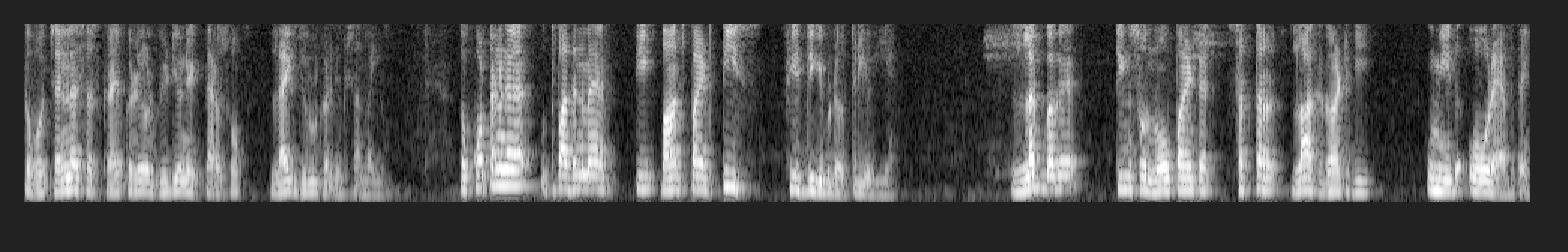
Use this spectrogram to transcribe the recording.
तो वो चैनल सब्सक्राइब कर और वीडियो ने एक प्यारो सो लाइक ज़रूर कर दो किसान भाइयों। तो कॉटन के उत्पादन में पाँच पॉइंट तीस फ़ीसदी की बढ़ोतरी हुई है। लगभग तीन सौ नौ पॉइंट सत्तर लाख गांठ की उम्मीद और है बताई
